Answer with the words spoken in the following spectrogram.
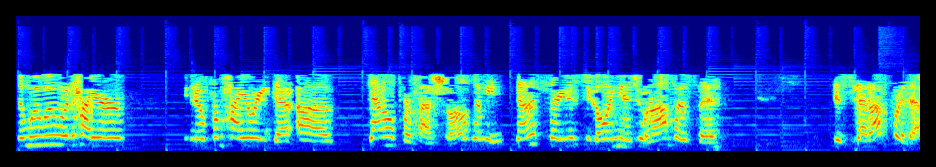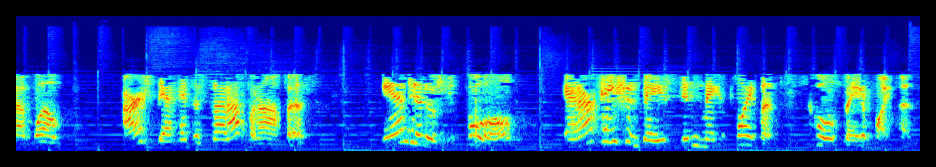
Then we would hire, you know, from hiring de- uh, dental professionals. I mean, dentists are used to going into an office that is set up for them. Well, our staff had to set up an office and in a school, and our patient base didn't make appointments. Schools made appointments.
